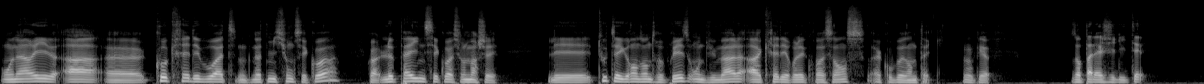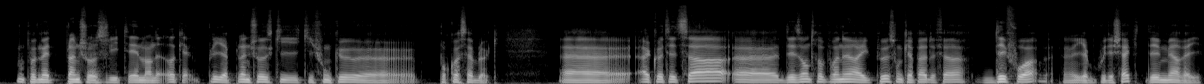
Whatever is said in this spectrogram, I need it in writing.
on arrive à euh, co-créer des boîtes, donc notre mission, c'est quoi, quoi? Le pain, c'est quoi sur le marché? Les... Toutes les grandes entreprises ont du mal à créer des relais de croissance à composante tech. Ok. Ils n'ont pas l'agilité On peut mettre plein de choses. Agilité, main de... Ok. Il y a plein de choses qui, qui font que. Euh, pourquoi ça bloque euh, à côté de ça, euh, des entrepreneurs avec peu sont capables de faire des fois, euh, il y a beaucoup d'échecs, des merveilles.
